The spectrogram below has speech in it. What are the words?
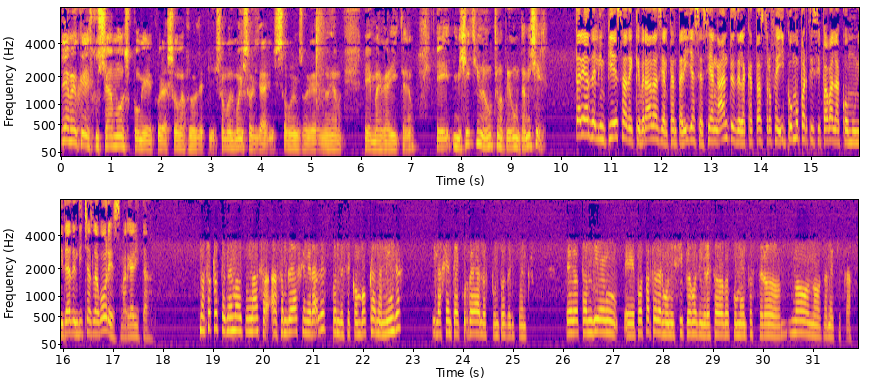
Ya veo que escuchamos con el corazón a flor de piel. Somos muy solidarios, somos muy solidarios, doña eh, Margarita. ¿no? Eh, Michelle tiene una última pregunta. Michelle. Tareas de limpieza de quebradas y alcantarillas se hacían antes de la catástrofe y cómo participaba la comunidad en dichas labores, Margarita. Nosotros tenemos unas asambleas generales donde se convocan amigas y la gente acude a los puntos de encuentro. Pero también eh, por parte del municipio hemos ingresado documentos, pero no nos han hecho caso.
